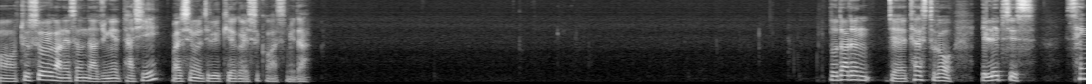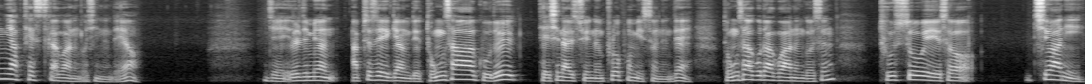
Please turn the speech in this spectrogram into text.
어, 두소에 관해서는 나중에 다시 말씀을 드릴 기회가 있을 것 같습니다. 또 다른 이제 테스트로 일립시스 생략 테스트라고 하는 것이 있는데요. 이제 예를 들면 앞서서 얘기한 동사구를 대신할 수 있는 프로폼이 있었는데 동사구라고 하는 것은 두소에서 치환이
